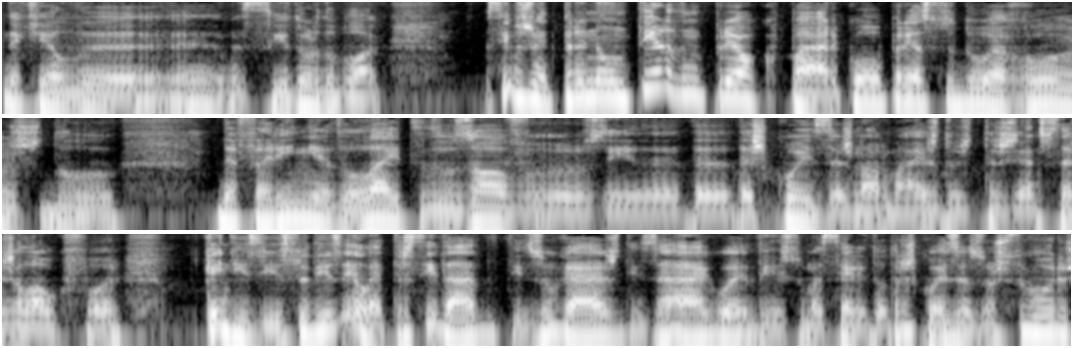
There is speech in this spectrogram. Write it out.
daquele uh, seguidor do blog. simplesmente para não ter de me preocupar com o preço do arroz, do, da farinha, do leite, dos ovos e de, de, das coisas normais, dos detergentes, seja lá o que for, quem diz isso diz a eletricidade, diz o gás, diz a água, diz uma série de outras coisas, os seguros.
